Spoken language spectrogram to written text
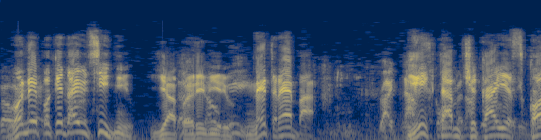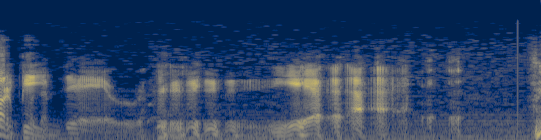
Вони покидають Сіднів. Я перевірю. Не треба. Їх там чекає Скорпій.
